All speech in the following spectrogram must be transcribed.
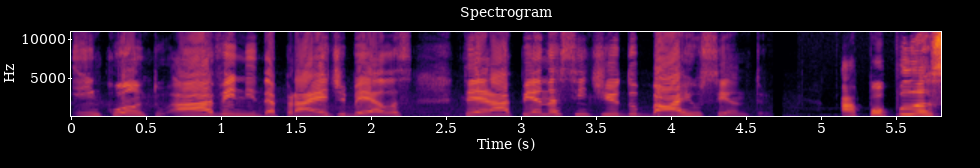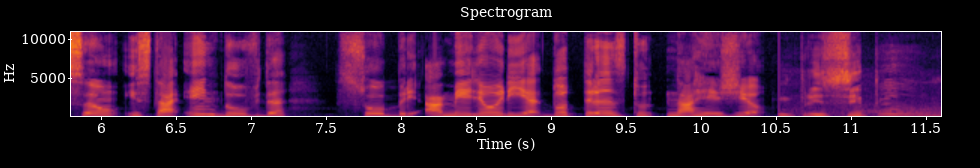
Enquanto a Avenida Praia de Belas terá apenas sentido bairro-centro. A população está em dúvida sobre a melhoria do trânsito na região. Em princípio,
